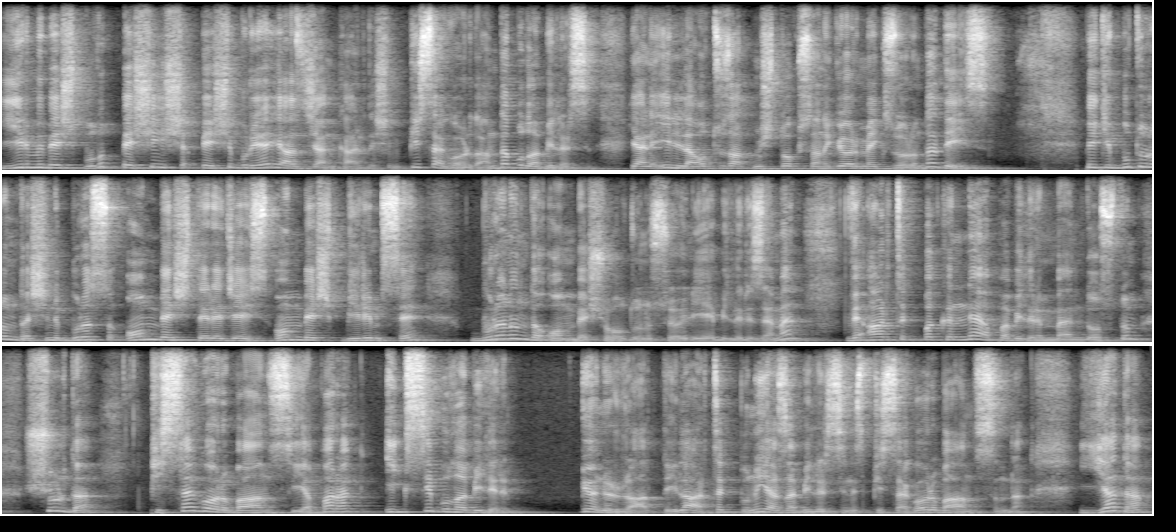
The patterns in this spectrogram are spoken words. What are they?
25 bulup 5'i 5'i buraya yazacaksın kardeşim. Pisagor'dan da bulabilirsin. Yani illa 30 60 90'ı görmek zorunda değilsin. Peki bu durumda şimdi burası 15 derece 15 birimse buranın da 15 olduğunu söyleyebiliriz hemen. Ve artık bakın ne yapabilirim ben dostum? Şurada Pisagor bağıntısı yaparak x'i bulabilirim. Gönül rahatlığıyla artık bunu yazabilirsiniz Pisagor bağıntısından. Ya da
